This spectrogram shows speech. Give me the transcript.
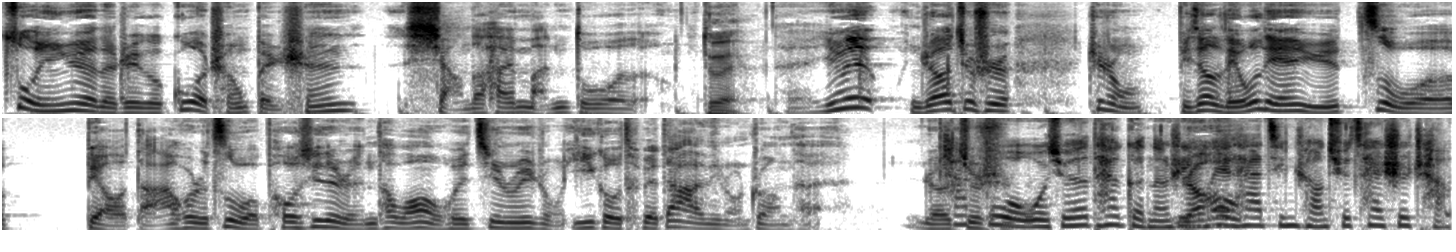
做音乐的这个过程本身想的还蛮多的。对，对，因为你知道，就是这种比较流连于自我表达或者自我剖析的人，他往往会进入一种 ego 特别大的那种状态。然后就是他不，我觉得他可能是因为他经常去菜市场，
